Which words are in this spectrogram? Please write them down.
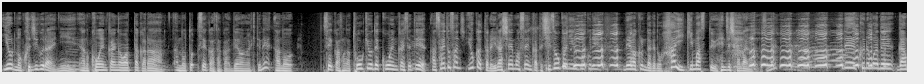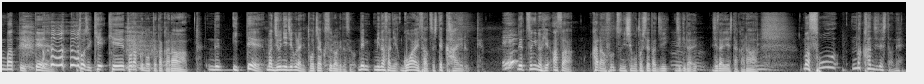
夜の9時ぐらいに、あの講演会が終わったから、あのと聖川さんから電話が来てね、あの聖川さんが東京で講演会してて、あ斉藤さん、よかったらいらっしゃいませんか？って、静岡にいる僕に電話来るんだけど、はい、行きますという返事しかないわけですね。で、車で頑張って行って、当時軽、軽トラック乗ってたから、で、行って、まあ、12時ぐらいに到着するわけですよ。で、皆さんにご挨拶して帰るっていう。で、次の日、朝から普通に仕事してた時時期だ時代でしたから、まあ、そんな感じでしたね。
